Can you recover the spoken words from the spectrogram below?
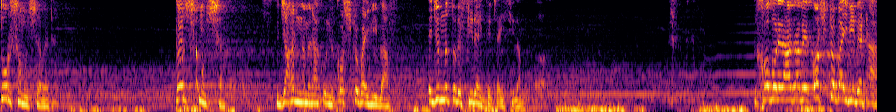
তোর সমস্যা বেটা। তোর সমস্যা। জাহান নামের আগুনে কষ্ট পাইবি বাপ। জন্য তোরে ফিরাইতে চাইছিলাম। খবরের আজাবে কষ্ট পাইবি বেটা।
